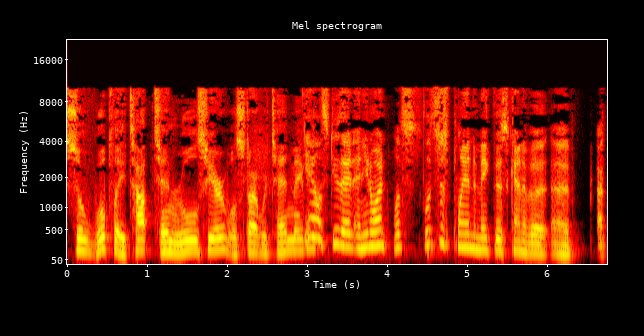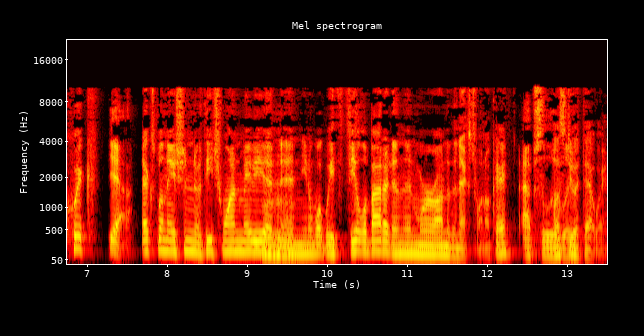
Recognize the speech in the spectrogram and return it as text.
So we'll play top 10 rules here. We'll start with 10 maybe? Yeah, let's do that. And you know what? Let's, let's just plan to make this kind of a, a, a quick yeah. explanation with each one maybe and, Mhm. and, you know, what we feel about it. And then we're on to the next one. Okay. Absolutely. Let's do it that way.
